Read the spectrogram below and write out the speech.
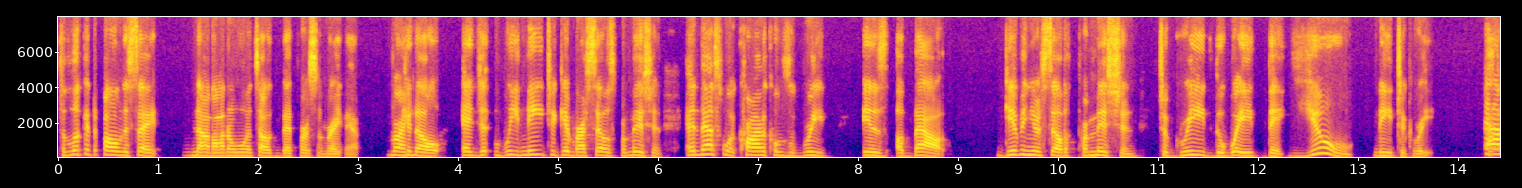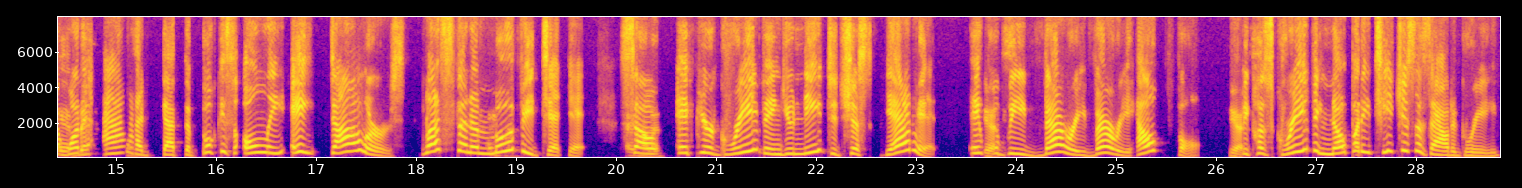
to look at the phone and say, no, I don't want to talk to that person right now. Right. You know, and just, we need to give ourselves permission. And that's what Chronicles of Grief is about giving yourself permission to grieve the way that you need to grieve. And I, I want to add that the book is only $8, less than a movie ticket. So if you're grieving, you need to just get it. It yes. will be very, very helpful yes. because grieving, nobody teaches us how to grieve.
